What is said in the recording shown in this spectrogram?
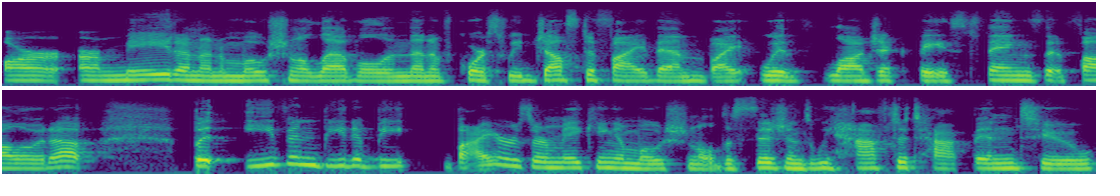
are are made on an emotional level and then of course we justify them by with logic-based things that follow it up. But even B2B buyers are making emotional decisions. We have to tap into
